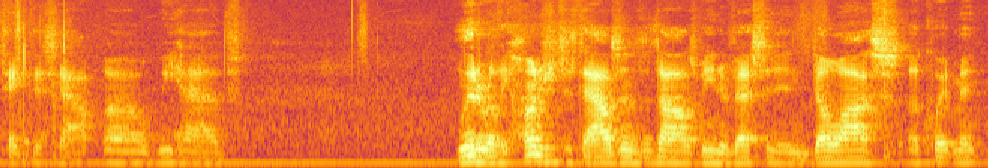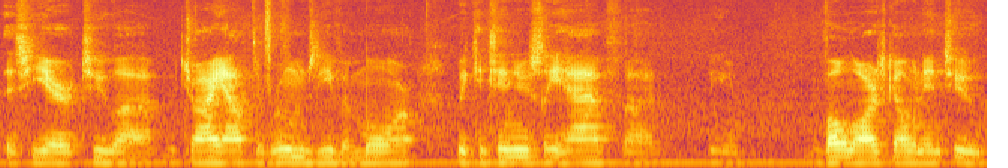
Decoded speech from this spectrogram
take this out. Uh, we have literally hundreds of thousands of dollars being invested in DOAS equipment this year to uh, dry out the rooms even more. We continuously have uh, you know, Volars going into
